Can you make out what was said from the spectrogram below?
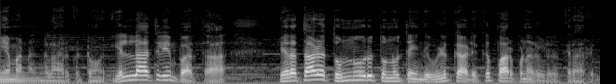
நியமனங்களாக இருக்கட்டும் எல்லாத்துலேயும் பார்த்தா ஏறத்தாழ தொண்ணூறு தொண்ணூத்தைந்து விழுக்காடுக்கு பார்ப்பனர்கள் இருக்கிறார்கள்.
